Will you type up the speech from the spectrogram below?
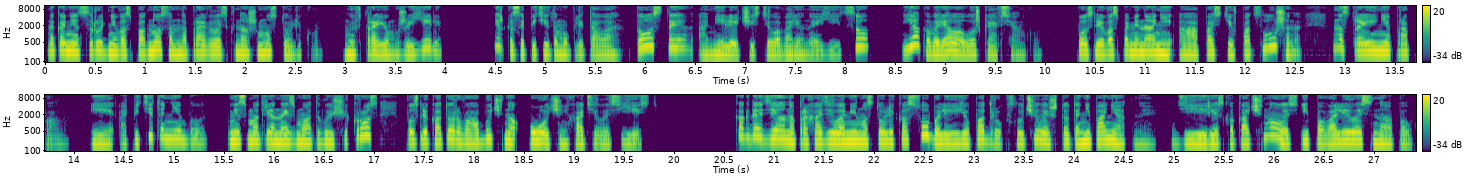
Наконец, Руднева с подносом направилась к нашему столику. Мы втроем уже ели. Ирка с аппетитом уплетала тосты, Амелия чистила вареное яйцо, я ковыряла ложкой овсянку. После воспоминаний о посте в подслушано настроение пропало. И аппетита не было, несмотря на изматывающий кросс, после которого обычно очень хотелось есть. Когда Диана проходила мимо столика Соболя и ее подруг, случилось что-то непонятное. Ди резко качнулась и повалилась на пол.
